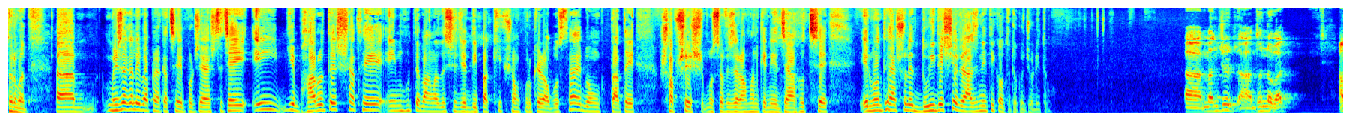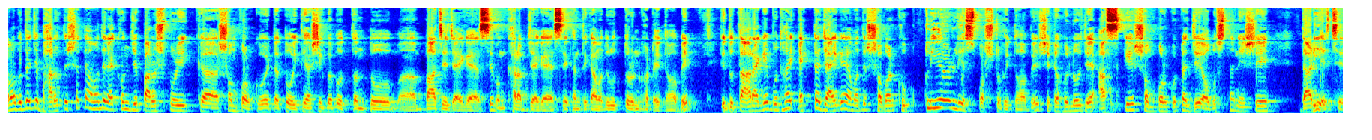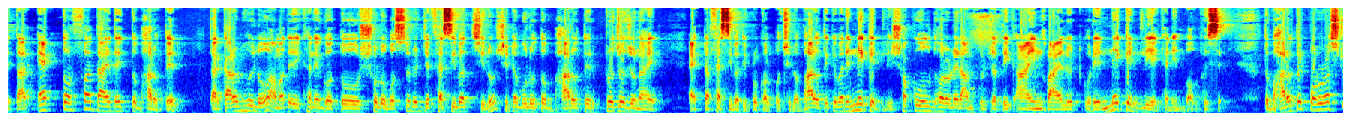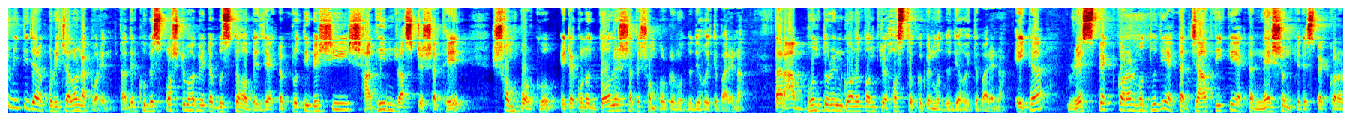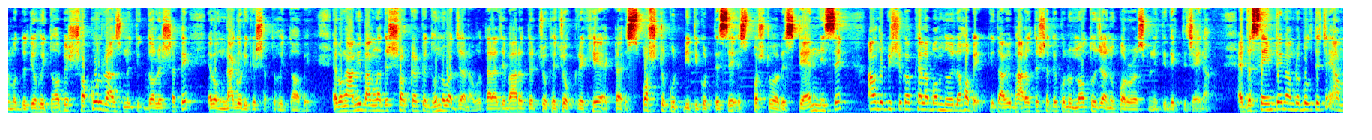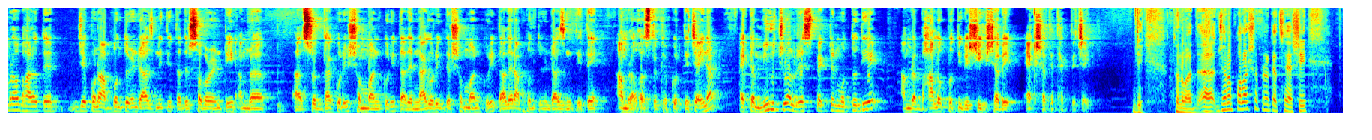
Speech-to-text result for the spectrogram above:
ধন্যবাদ। মির্জা গালিব আপনার কাছে এই পর্যায়ে আসতে চাই। এই যে ভারতের সাথে এই মুহূর্তে বাংলাদেশের যে দ্বিপাক্ষিক সম্পর্কের অবস্থা এবং তাতে সবশেষ মুস্তাফিজুর রহমানকে নিয়ে যা হচ্ছে, এর মধ্যে আসলে দুই দেশের রাজনীতি কতটুকু জড়িত? মঞ্জুর ধন্যবাদ। আমার বোধ হয় যে ভারতের সাথে আমাদের এখন যে পারস্পরিক সম্পর্ক, এটা তো ঐতিহাসিকভাবে অত্যন্ত বাজে জায়গায় আছে এবং খারাপ জায়গায় আছে। এখান থেকে আমাদের উত্তরণ ঘটাইতে হবে। কিন্তু তার আগে বোধ হয় একটা জায়গায় আমাদের সবার খুব ক্লিয়ারলি স্পষ্ট হইতে হবে। সেটা হলো যে আজকে সম্পর্কটা যে অবস্থানে এসে দাঁড়িয়েছে, তার একতরফা দায় দায়িত্ব ভারতের। তার কারণ হলো আমাদের এখানে গত ষোলো বছরের যে ফ্যাসিবাদ ছিল, সেটা মূলত ভারতের প্রযোজনায় একটা ফ্যাসিবাদী প্রকল্প ছিল। ভারত একেবারে নেকেডলি সকল ধরনের আন্তর্জাতিক আইন ভায়োলেট করে নেকেডলি এখানে ইনভলভ হয়েছে। তো ভারতের পররাষ্ট্রনীতি যারা পরিচালনা করেন, তাদের খুব স্পষ্টভাবে এটা বুঝতে হবে যে একটা প্রতিবেশী স্বাধীন রাষ্ট্রের সাথে সম্পর্ক, এটা কোনো দলের সাথে সম্পর্কের মধ্য দিয়ে হইতে পারে না। তার আভ্যন্তরীণ গণতন্ত্রের হস্তক্ষেপের মধ্য দিয়ে হইতে পারে না। এইটা রেসপেক্ট করার মধ্য দিয়ে একটা জাতিকে, একটা নেশনকে রেসপেক্ট করার মধ্য দিয়ে হইতে হবে, সকল রাজনৈতিক দলের সাথে এবং নাগরিকের সাথে হইতে হবে। এবং আমি বাংলাদেশ সরকারকে ধন্যবাদ জানাব, তারা যে ভারতের চোখে চোখ রেখে একটা স্পষ্ট কূটনীতি করতেছে, স্পষ্টভাবে স্ট্যান্ড নিছে আমাদের বিশ্বকাপ খেলা বন্ধ হইলে হবে, কিন্তু আমি ভারতের সাথে কোনো নতজানু পররাষ্ট্রনীতি দেখতে চাই না। এট দ্য সেম টাইম আমরা বলতে চাই, আমরাও ভারতের যে কোনো আভ্যন্তরীণ রাজনীতি, তাদের সভারেন্টি আমরা শ্রদ্ধা করি, সম্মান করি, তাদের নাগরিকদের সম্মান করি, তাদের আভ্যন্তরীণ রাজনীতিতে আমরা হস্তক্ষেপ করতে চাই না। একটা মিউচুয়াল রেসপেক্টের মধ্য দিয়ে আমরা ভালো প্রতিবেশী হিসাবে একসাথে থাকতে চাই। জি, ধন্যবাদ। জনাব পলাশ আপনার কাছে আসি।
